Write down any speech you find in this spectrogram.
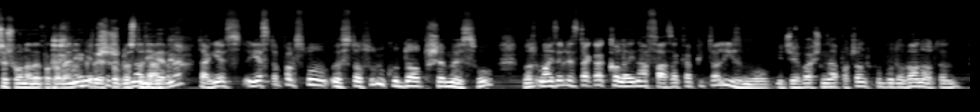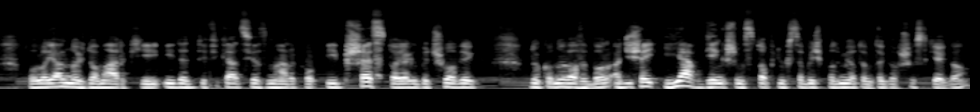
Przyszło nowe pokolenie, które jest po prostu no niewierne? Tak, tak jest, jest to po prostu w stosunku do przemysłu. No, moim zdaniem jest taka kolejna faza kapitalizmu, gdzie właśnie na początku budowano ten, tą lojalność do marki, identyfikację z marką i przez to jakby człowiek dokonywał wyboru, a dzisiaj ja w większym stopniu chcę być podmiotem tego wszystkiego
